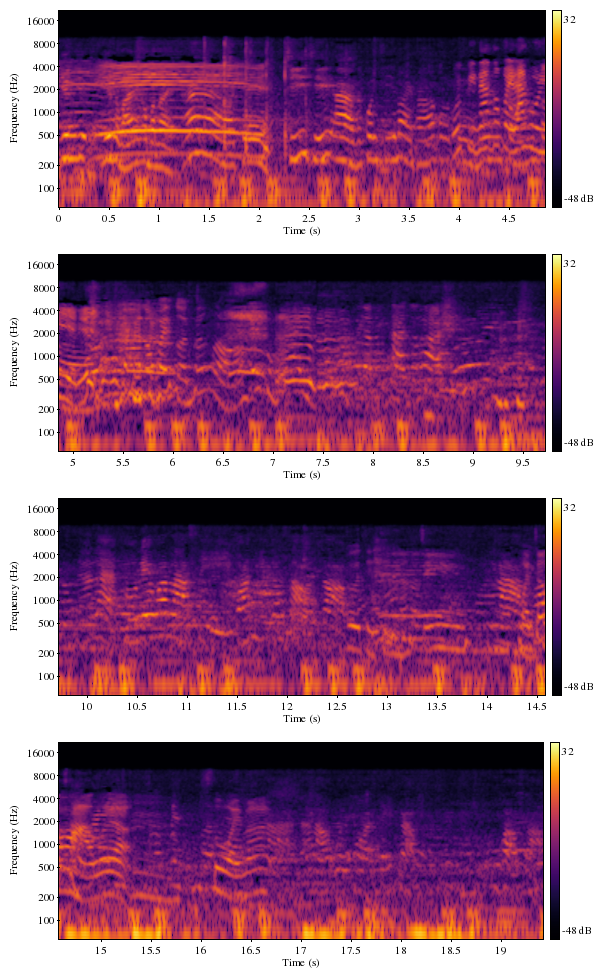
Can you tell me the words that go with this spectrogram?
แล้วเย้ยืนยืนยืนไว้เข้ามาหน่อยอ่าโอเคชี้ชี้อ่าทุกคนชี้หน่อยครับโอเคปีหน้าต้องไปด้านบุรีอย่างนี้ต้องไปสวนพึ่งเหรอนั่นแหละเขาเรียกว่าราศีว่าที่เจ้าสาวจับเออจริงๆนะจริง ค่ะเหมือนเจ้าสาวเลยอะสวยมาก นะคะอวยพรให้กับผู้บ่าวสาว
